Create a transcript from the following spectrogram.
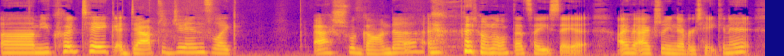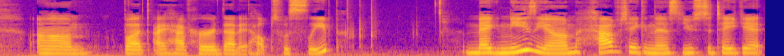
Um, you could take adaptogens like ashwagandha. I don't know if that's how you say it. I've actually never taken it, um, but I have heard that it helps with sleep. Magnesium, have taken this, used to take it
